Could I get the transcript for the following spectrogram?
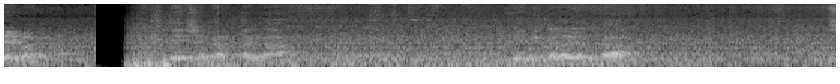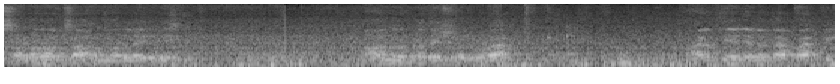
జై భారత్. వ్యాప్తంగా ఎన్నికల యొక్క సమరోత్సాహం మొదలైంది. ఆంధ్రప్రదేశ్లో కూడా భారతీయ జనతా పార్టీ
